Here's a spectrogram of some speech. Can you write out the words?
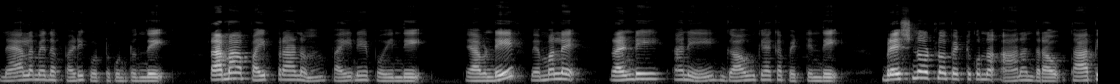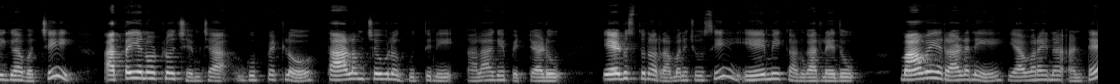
నేల మీద పడి కొట్టుకుంటుంది. రమ పై ప్రాణం పైనే పోయింది. ఏమండి? మిమ్మల్నే రండి అని గావుకేక పెట్టింది. బ్రష్ నోట్లో పెట్టుకున్న ఆనందరావు తాపీగా వచ్చి అత్తయ్య నోట్లో చెంచా గుప్పెట్లో తాళం చెవుల గుత్తిని అలాగే పెట్టాడు. ఏడుస్తున్న రమని చూసి ఏమీ కంగారులేదు. మామయ్య రాడని ఎవరైనా అంటే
